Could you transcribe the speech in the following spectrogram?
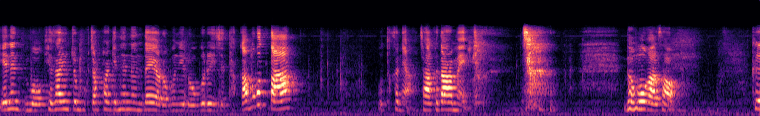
얘는 뭐 계산이 좀 복잡하긴 했는데 여러분이 로그를 이제 다 까먹었다. 어떡하냐. 자 그 다음에. 자 넘어가서 그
